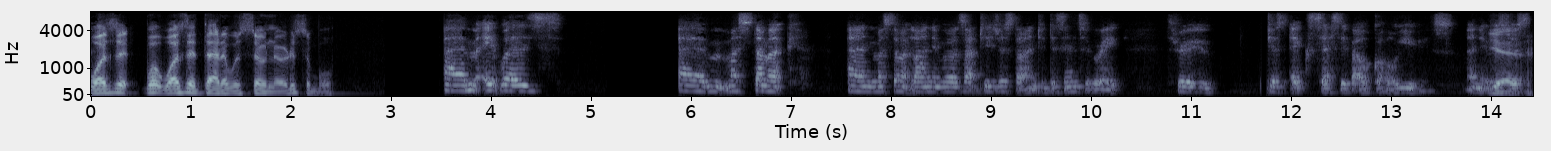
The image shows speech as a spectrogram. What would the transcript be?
was it? What was it that it was so noticeable? um it was um my stomach and my stomach lining was actually just starting to disintegrate through just excessive alcohol use and it was Yeah. just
